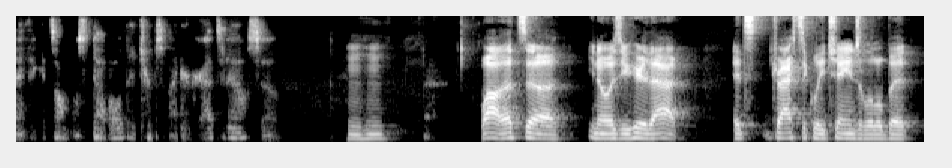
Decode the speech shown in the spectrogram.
I think it's almost doubled in terms of undergrads now. So. Mm-hmm. Wow, that's uh, you know, as you hear that, it's drastically changed a little bit,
